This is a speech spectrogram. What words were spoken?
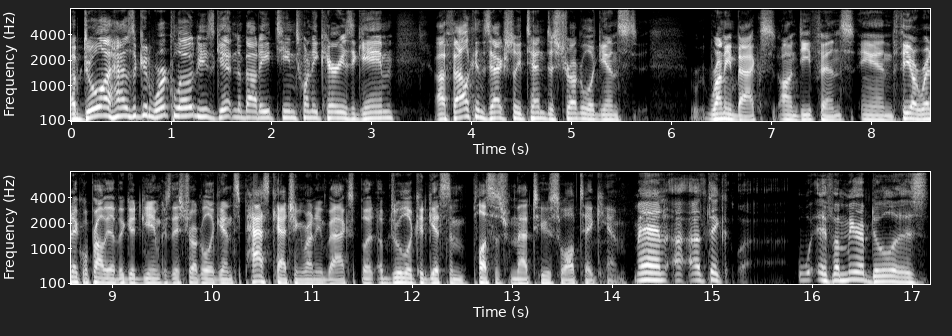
Abdullah has a good workload. He's getting about 18, 20 carries a game. Uh, Falcons actually tend to struggle against running backs on defense, and Theo Riddick will probably have a good game because they struggle against pass catching running backs. But Abdullah could get some pluses from that too, so I'll take him. Man, I, I think if Ameer Abdullah is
